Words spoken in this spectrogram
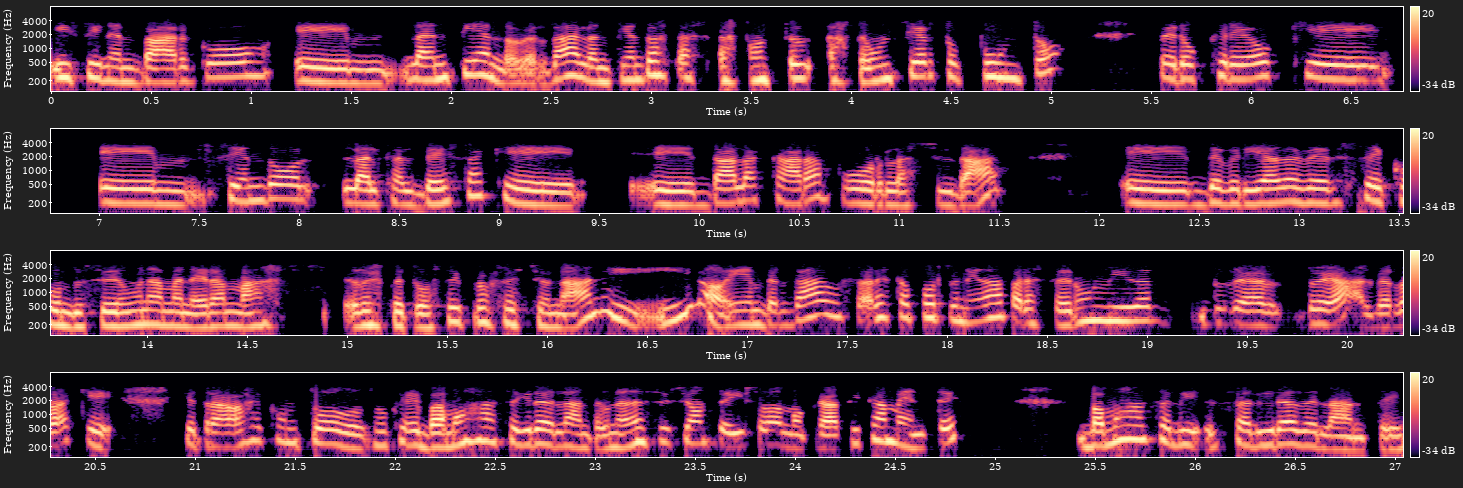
y sin embargo em, la entiendo, ¿verdad? La entiendo hasta, hasta, un cierto punto, pero creo que em, siendo la alcaldesa que eh, da la cara por la ciudad, eh, debería de haberse conducido de una manera más respetuosa y profesional y, no, y en verdad usar esta oportunidad para ser un líder real, real ¿verdad? Que, que trabaje con todos, ok, vamos a seguir adelante. Una decisión se hizo democráticamente, vamos a salir, salir adelante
